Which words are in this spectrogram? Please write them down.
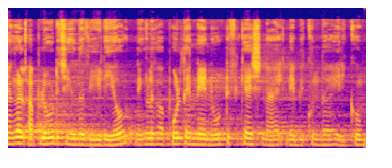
ഞങ്ങൾ അപ്ലോഡ് ചെയ്യുന്ന വീഡിയോ നിങ്ങൾക്ക് അപ്പോൾ തന്നെ നോട്ടിഫിക്കേഷനായി ലഭിക്കുന്നതായിരിക്കും.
